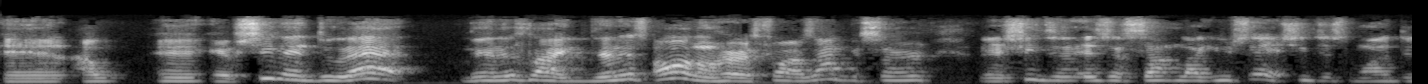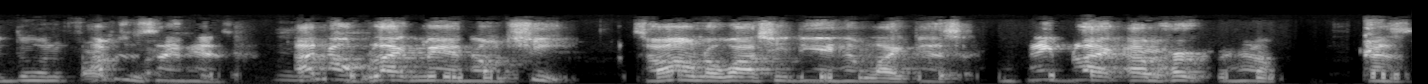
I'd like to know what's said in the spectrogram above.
And I, and if she didn't do that, then it's like then it's all on her as far as I'm concerned. And she just it's just something like you said. She just wanted to do it. I'm just saying this. I know black men don't cheat. So I don't know why she did him like this. Hey, black, I'm hurt for him because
